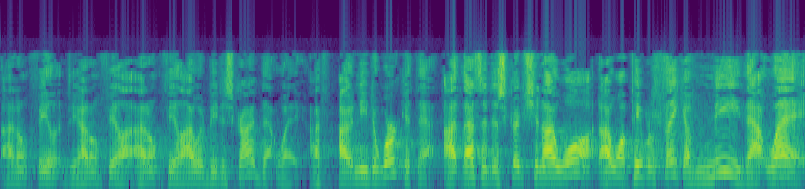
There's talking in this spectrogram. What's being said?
I don't feel it. I don't feel, I don't feel I would be described that way. I, I need to work at that. I, that's a description I want. I want people to think of me that way.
